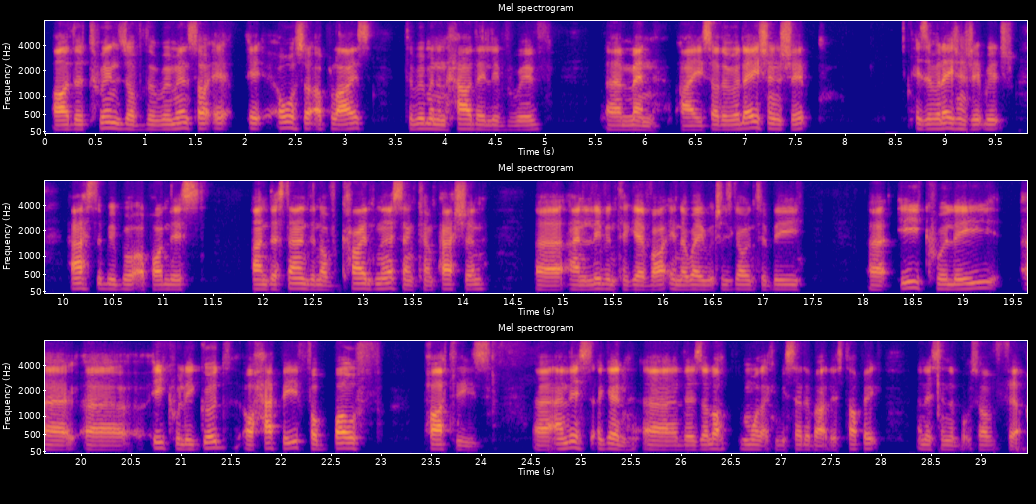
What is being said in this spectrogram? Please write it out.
are the twins of the women. So it, it also applies to women and how they live with uh, men. I so the relationship is a relationship which has to be built upon this understanding of kindness and compassion uh, and living together in a way which is going to be uh, equally uh, uh equally good or happy for both parties. Uh, and this again, uh, there's a lot more that can be said about this topic, and this in the books of fiqh.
